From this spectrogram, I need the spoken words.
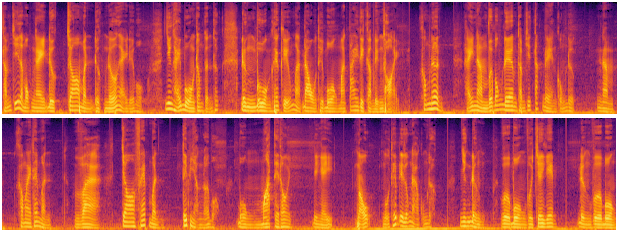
Thậm chí là một ngày được cho mình được nửa ngày để buồn. Nhưng hãy buồn trong tỉnh thức. Đừng buồn theo kiểu mà đầu thì buồn mà tay thì cầm điện thoại. Không nên. Hãy nằm với bóng đêm, thậm chí tắt đèn cũng được. Nằm, không ai thấy mình. Và cho phép mình tiếp nhận nỗi buồn buồn mệt thì thôi, đi nghỉ, ngủ ngủ tiếp đi lúc nào cũng được. Nhưng đừng vừa buồn vừa chơi game, đừng vừa buồn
